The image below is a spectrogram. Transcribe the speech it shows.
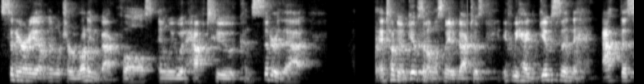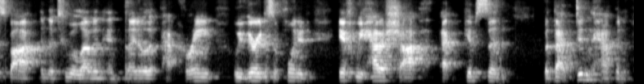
scenario in which a running back falls and we would have to consider that? Antonio Gibson almost made it back to us. If we had Gibson at this spot in the 211, and I know that Pat Kerrane would be very disappointed if we had a shot at Gibson, but that didn't happen.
